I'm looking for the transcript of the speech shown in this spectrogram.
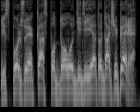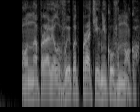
используя Каспо Долу Дидиету, Дачи Пере». Он направил выпад противнику в ногу.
